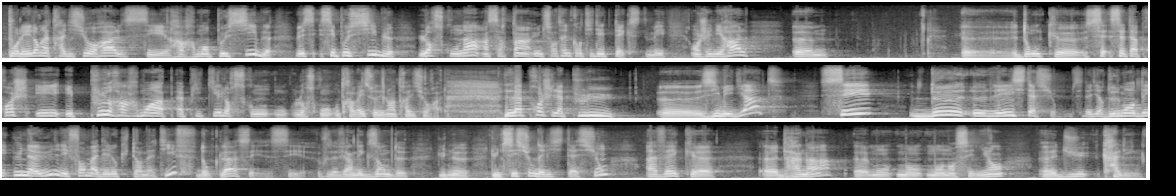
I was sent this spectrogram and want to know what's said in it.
Pour les langues à tradition orale, c'est rarement possible, mais c'est possible lorsqu'on a un certain, une certaine quantité de texte. Mais en général, euh, euh, donc cette approche est, plus rarement appliquée lorsqu'on travaille sur des langues à tradition orale. L'approche la plus immédiate, c'est de, euh, c'est-à-dire de demander une à une les formes à des locuteurs natifs. Donc là, vous avez un exemple d'une session d'élicitation avec euh, euh, Drana, mon, enseignant du Kraling.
